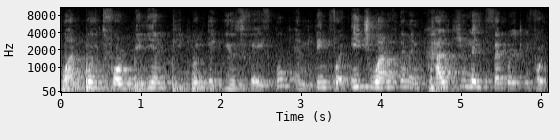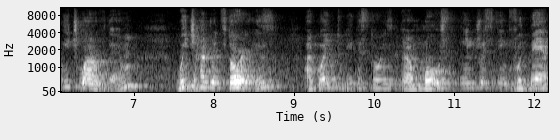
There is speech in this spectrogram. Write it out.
1.4 billion people that use Facebook and think for each one of them and calculate separately for each one of them which 100 stories are going to be the stories that are most interesting for them.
